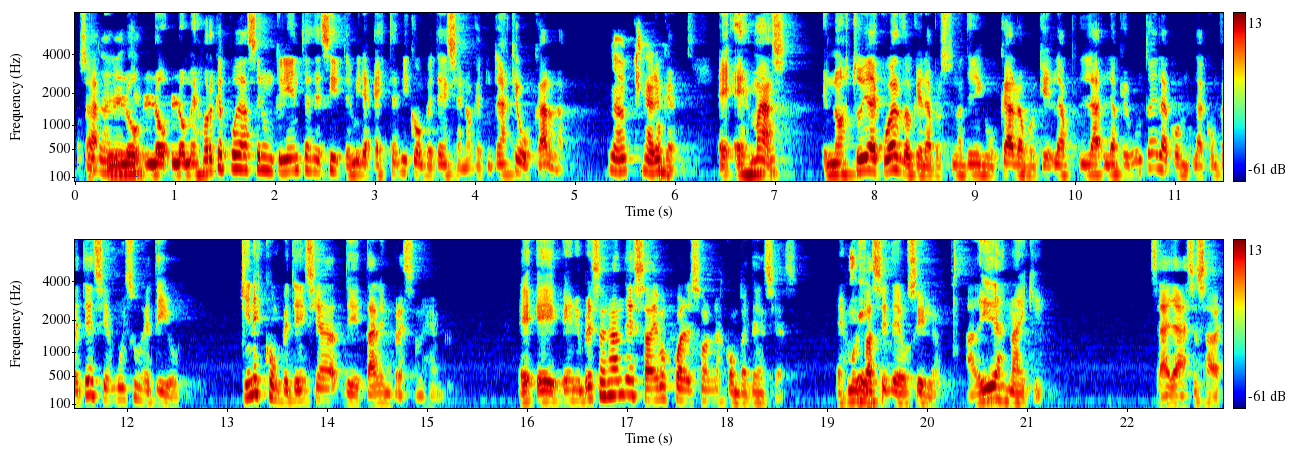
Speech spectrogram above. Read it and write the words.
O sea, lo, lo, lo, mejor que puede hacer un cliente es decirte, mira, esta es mi competencia, no que tú tengas que buscarla. No, claro. Porque, eh, es más, no estoy de acuerdo que la persona tiene que buscarla, porque la, la, pregunta de la, la, competencia es muy subjetivo. ¿Quién es competencia de tal empresa, por ejemplo? Eh, eh, en empresas grandes sabemos cuáles son las competencias. Es muy fácil de deducirla. Adidas, Nike. O sea, ya se sabe.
